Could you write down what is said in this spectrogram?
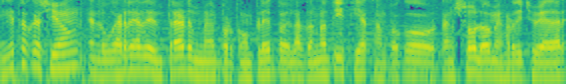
En esta ocasión, en lugar de adentrarme por completo en las dos noticias, tampoco tan solo, mejor dicho, voy a dar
